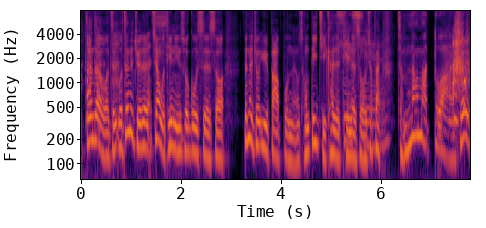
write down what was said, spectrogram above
真的，我真我真的觉得，像我听您说故事的时候，真的就欲罢不能。我从第一集开始听的时候，我就发现怎么那么短，所以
